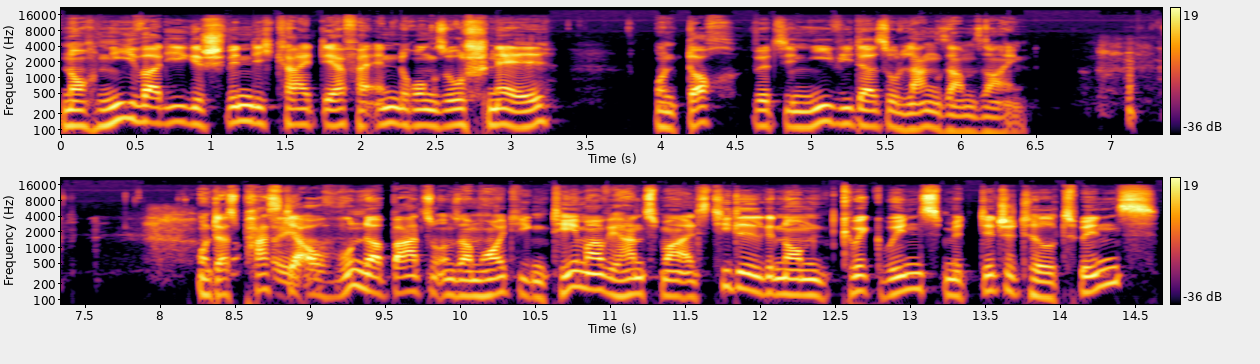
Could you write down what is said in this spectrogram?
noch nie war die Geschwindigkeit der Veränderung so schnell und doch wird sie nie wieder so langsam sein. Und das passt ja. ja. auch wunderbar zu unserem heutigen Thema. Wir haben es mal als Titel genommen, Quick Wins mit Digital Twins,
